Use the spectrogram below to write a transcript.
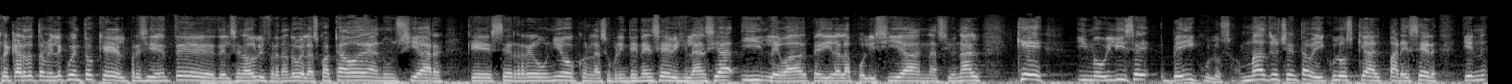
Ricardo, también le cuento que el presidente del Senado, Luis Fernando Velasco, acaba de anunciar que se reunió con la Superintendencia de Vigilancia y le va a pedir a la Policía Nacional que inmovilice vehículos, más de 80 vehículos que al parecer tienen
